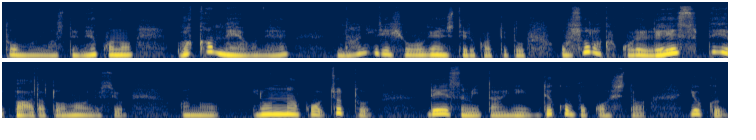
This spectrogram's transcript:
と思いますでねこのわかめをね何で表現してるかっていうとおそらくこれレースペーパーだと思うんですよ。あのいろんなこうちょっとレースみたいにデコボコしたよく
